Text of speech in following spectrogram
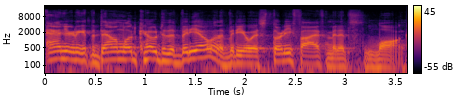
And you're gonna get the download code to the video, the video is 35 minutes long.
